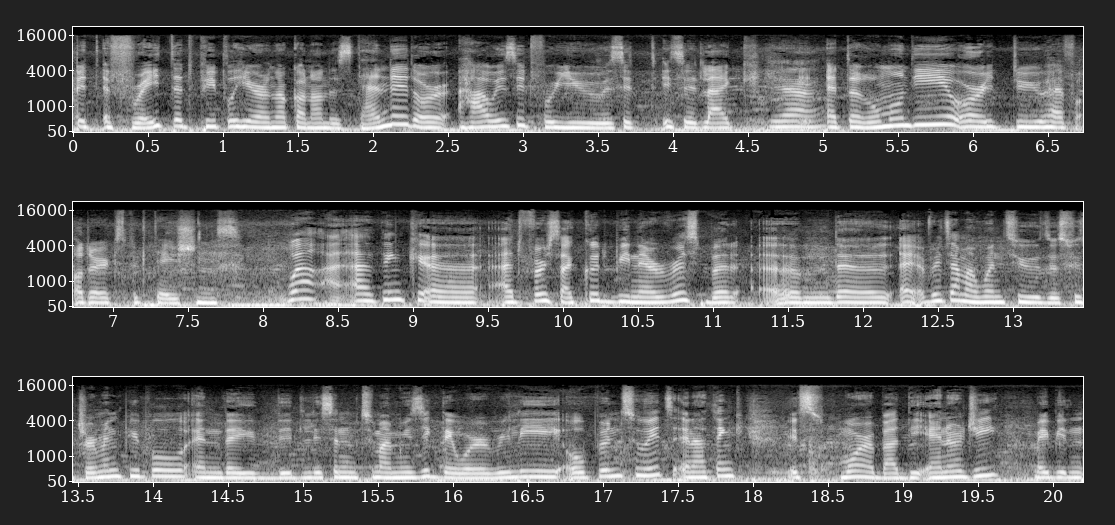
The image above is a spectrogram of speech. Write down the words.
bit afraid that people here are not going to understand it, or how is it for you? Is it is it like Yeah. at the Romandie, or do you have other expectations? Well, I, I think uh, at first I could be nervous, but um, the every time I went to the Swiss German people and they did listen to my music, they were really open to it, and I think it's more about the energy, maybe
